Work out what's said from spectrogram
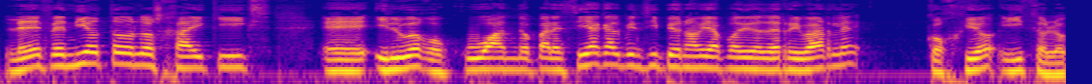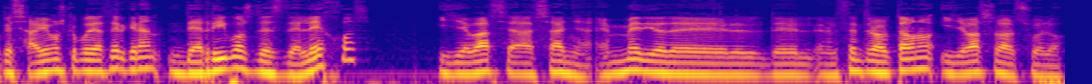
Le defendió todos los high kicks eh, y luego, cuando parecía que al principio no había podido derribarle, cogió y hizo lo que sabíamos que podía hacer, que eran derribos desde lejos y llevarse a Asaña en medio del, del en el centro del octágono y llevárselo al suelo.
